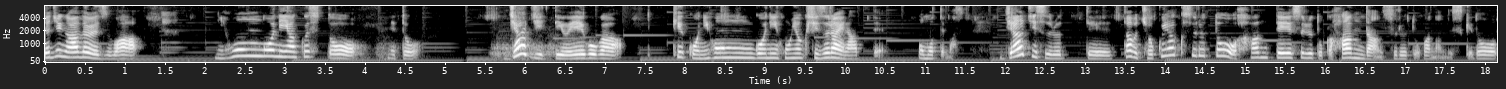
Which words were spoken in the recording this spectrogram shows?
Judging Others は日本語に訳すと、えっと、ジャッジっていう英語が結構日本語に翻訳しづらいなって思ってます。ジャッジするって多分直訳すると判定するとか判断するとかなんですけど、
